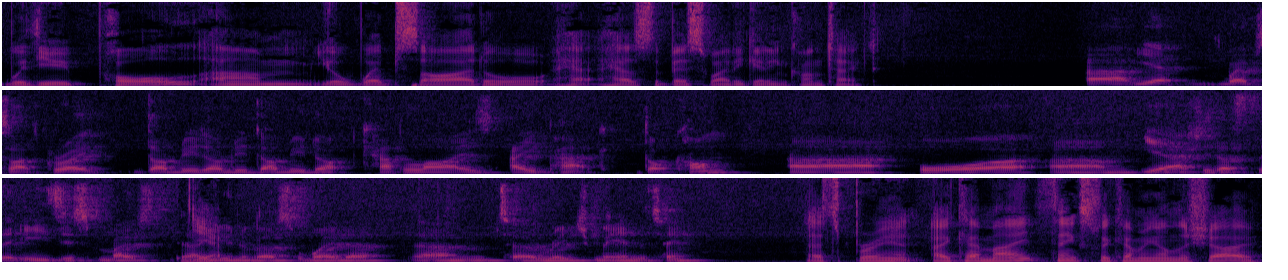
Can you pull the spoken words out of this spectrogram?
with you, Paul, um, your website or how, how's the best way to get in contact? Uh, yeah, website's great, www.catalyzeapac.com. Uh, or, um, yeah, actually, that's the easiest, most uh, yep. universal way to, um, to reach me and the team. That's brilliant. Okay, mate, thanks for coming on the show.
